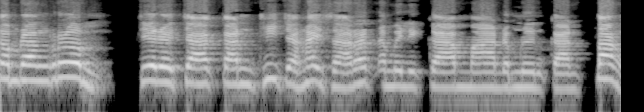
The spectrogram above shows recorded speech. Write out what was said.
กำลังเริ่มเจรจากันที่จะให้สหรัฐอเมริกามาดำเนินการตั้ง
